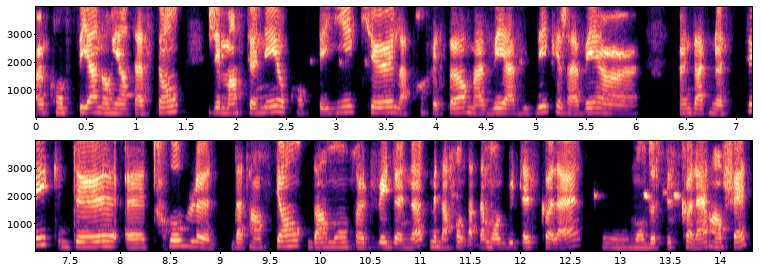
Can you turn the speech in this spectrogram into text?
un conseiller en orientation, j'ai mentionné au conseiller que la professeure m'avait avisé que j'avais un, diagnostic de euh, trouble d'attention dans mon relevé de notes, mais dans, dans mon bulletin scolaire ou mon dossier scolaire en fait.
